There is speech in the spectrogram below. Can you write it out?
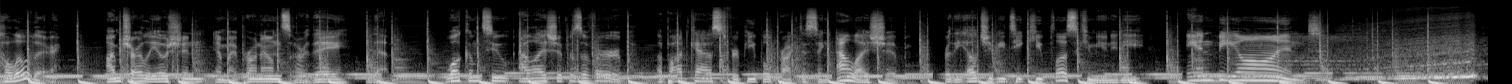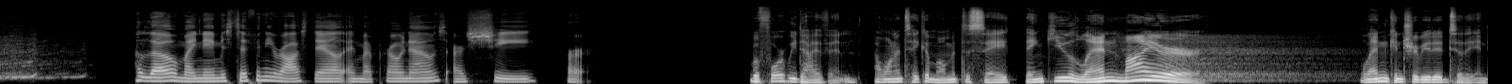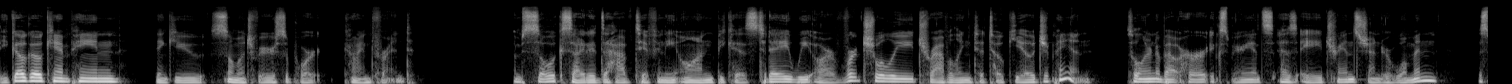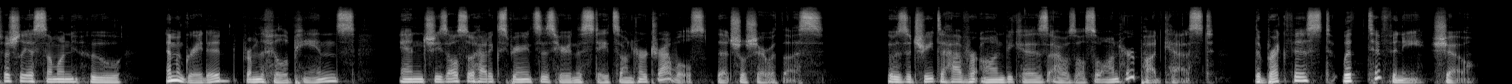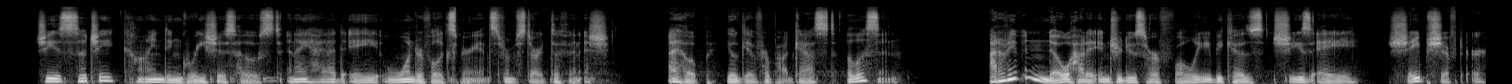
Hello there. I'm Charlie Ocean, and my pronouns are they, them. Welcome to Allyship is a Verb, a podcast for people practicing allyship for the LGBTQ plus community and beyond. Hello, my name is Tiffany Rossdale, and my pronouns are she, her. Before we dive in, I want to take a moment to say thank you, Len Meyer. Len contributed to the Indiegogo campaign. Thank you so much for your support, kind friend. I'm so excited to have Tiffany on because today we are virtually traveling to Tokyo, Japan to learn about her experience as a transgender woman, especially as someone who emigrated from the Philippines and she's also had experiences here in the States on her travels that she'll share with us. It was a treat to have her on because I was also on her podcast, The Breakfast with Tiffany show. She is such a kind and gracious host, and I had a wonderful experience from start to finish. I hope you'll give her podcast a listen. I don't even know how to introduce her fully because she's a shapeshifter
